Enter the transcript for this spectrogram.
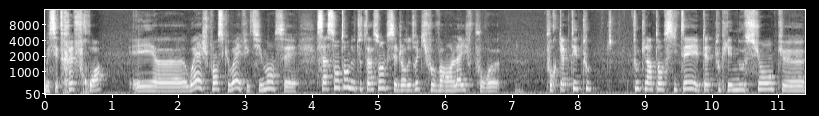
mais c'est très froid. Et euh, ouais, je pense que, ouais, effectivement, ça s'entend de toute façon que c'est le genre de truc qu'il faut voir en live pour, euh, pour capter toute l'intensité et peut-être toutes les notions que,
